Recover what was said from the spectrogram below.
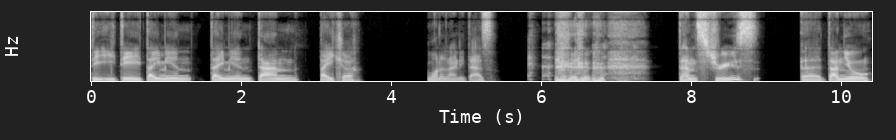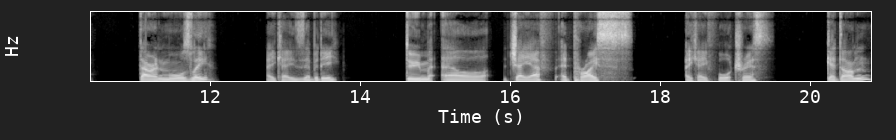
DED, Damien, Damien, Dan, Baker, one and only Daz, Dan Strews, uh, Daniel, Darren Morsley, aka Zebedee, Doom LJF, Ed Price, aka Fortress, Gedun,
